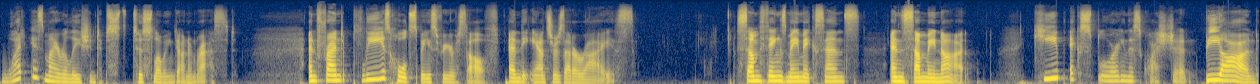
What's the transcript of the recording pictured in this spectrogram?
what is my relationship to slowing down and rest? And friend, please hold space for yourself and the answers that arise. Some things may make sense and some may not. Keep exploring this question beyond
